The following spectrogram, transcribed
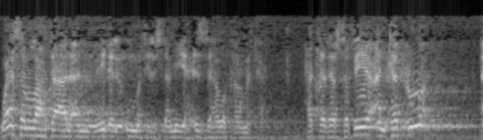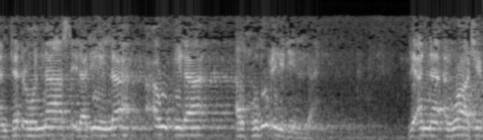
ونسأل الله تعالى أن يعيد للأمة الإسلامية عزها وكرامتها حتى تستطيع أن تدعو أن تدعو الناس إلى دين الله أو إلى الخضوع لدين الله. لأن الواجب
